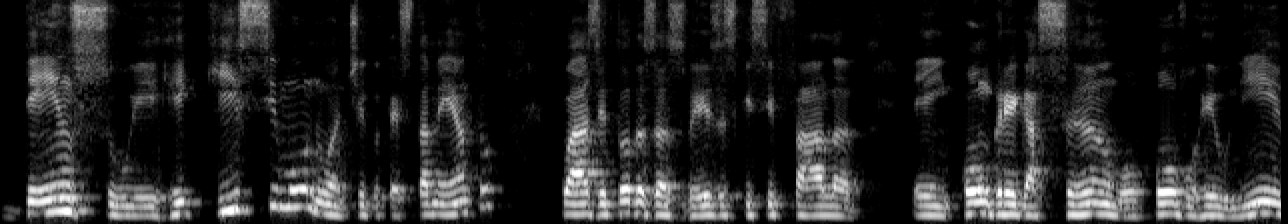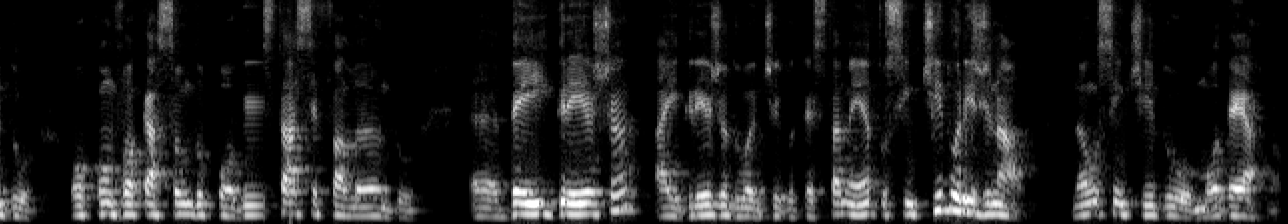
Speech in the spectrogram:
denso e riquíssimo no Antigo Testamento. Quase todas as vezes que se fala em congregação, ou povo reunido, ou convocação do povo, está se falando de igreja, a igreja do Antigo Testamento, o sentido original, não o sentido moderno.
